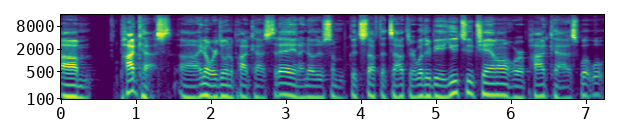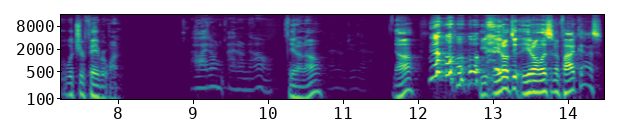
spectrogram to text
Um, podcast. Uh, I know we're doing a podcast today, and I know there's some good stuff that's out there, whether it be a YouTube channel or a podcast. What, what what's your favorite one? Oh, I don't, I don't know. You don't know? I don't do that. No, No, you, you don't do. You don't listen to podcasts?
